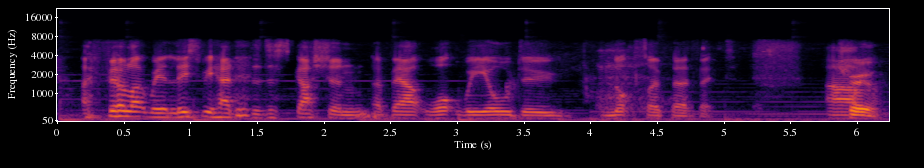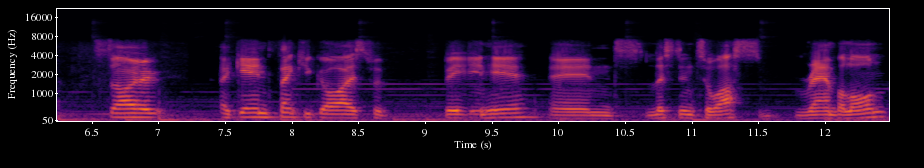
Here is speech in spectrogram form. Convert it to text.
I feel like we at least we had the discussion about what we all do not so perfect. Um, True. So, again, thank you guys for being here and listening to us ramble on.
